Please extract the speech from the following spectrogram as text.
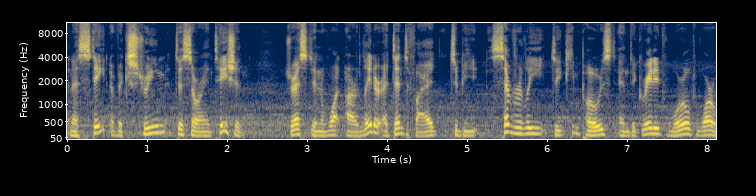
in a state of extreme disorientation, dressed in what are later identified to be severely decomposed and degraded World War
